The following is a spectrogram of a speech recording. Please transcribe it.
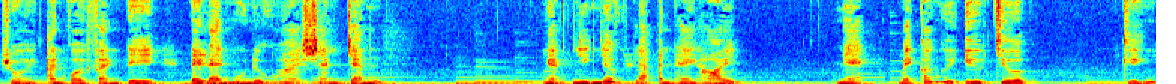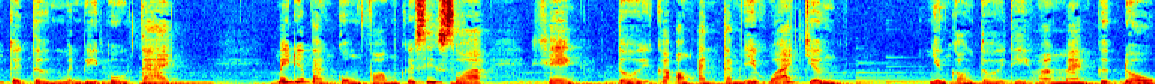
rồi anh vội vàng đi để lại mùi nước hoa sang chảnh. Ngạc nhiên nhất là anh hay hỏi, nè, mẹ có người yêu chưa? Khiến tôi tưởng mình bị ù tai. Mấy đứa bạn cùng phòng cứ xiết xoa, khen, tôi có ông anh tâm lý quá chừng. Nhưng còn tôi thì hoang mang cực độ.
